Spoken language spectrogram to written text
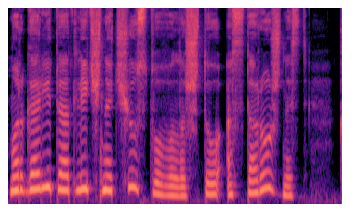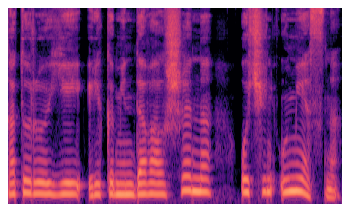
Маргарита отлично чувствовала, что осторожность, которую ей рекомендовал Шенна, очень уместна,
